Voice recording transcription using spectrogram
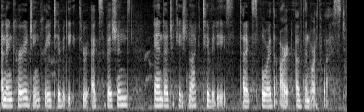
and encouraging creativity through exhibitions and educational activities that explore the art of the Northwest.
